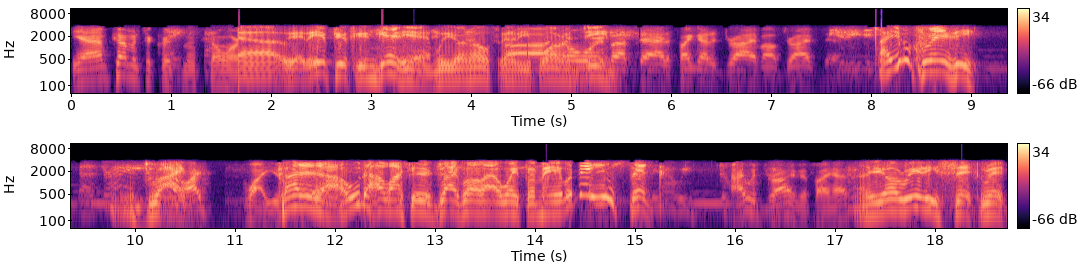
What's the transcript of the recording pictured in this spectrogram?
Yeah, I'm coming for Christmas. Don't worry. Uh, if you can get here, we don't know if there'll be Uh, don't worry about that. If I got to drive, I'll drive there. Are you crazy? No, Drive. I Why you? Cut it out. Who the hell wants you to drive all that way from here? But are you sick. I would drive if I had. Uh, You're really sick, Rick.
